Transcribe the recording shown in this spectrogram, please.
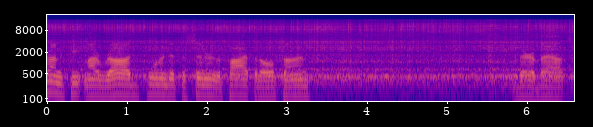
Trying to keep my rod pointed at the center of the pipe at all times. Thereabouts.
